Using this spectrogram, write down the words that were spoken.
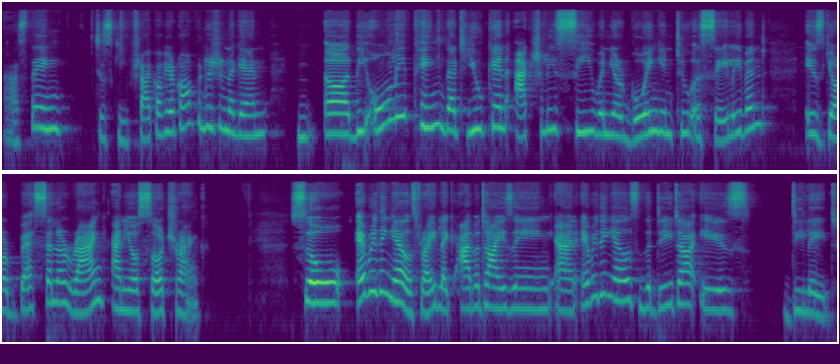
last thing just keep track of your competition again uh, the only thing that you can actually see when you're going into a sale event is your bestseller rank and your search rank so everything else right like advertising and everything else the data is delayed.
